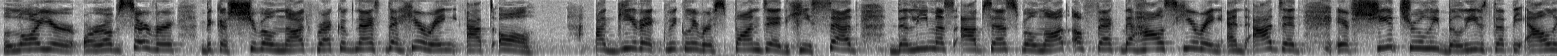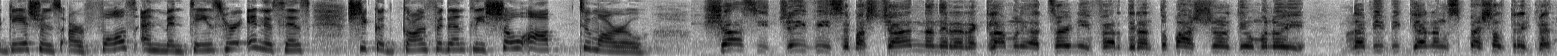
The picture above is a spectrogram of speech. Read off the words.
lawyer, or observer because she will not recognize the hearing at all. Aguirre quickly responded. He said De Lima's absence will not affect the House hearing and added if she truly believes that the allegations are false and maintains her innocence, she could confidently show up tomorrow. Siya si JV Sebastian na nirereklamo ni Attorney Ferdinand Topacio na di umano'y nabibigyan ng special treatment.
